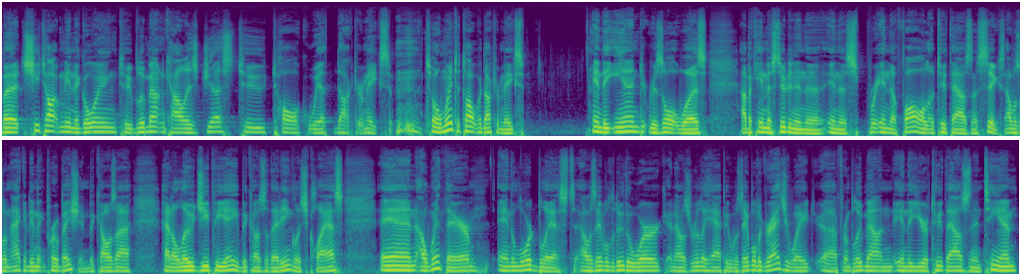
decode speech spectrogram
But she talked me into going to Blue Mountain College just to talk with Dr. Meeks. so I went to talk with Dr. Meeks and the end result was I became a student in the in the in the fall of 2006. I was on academic probation because I had a low GPA because of that English class, and I went there, and the Lord blessed. I was able to do the work, and I was really happy. Was able to graduate uh, from Blue Mountain in the year 2010.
